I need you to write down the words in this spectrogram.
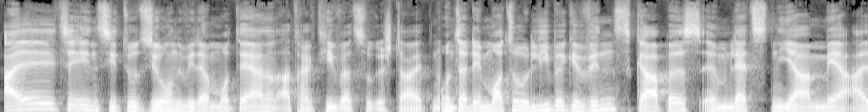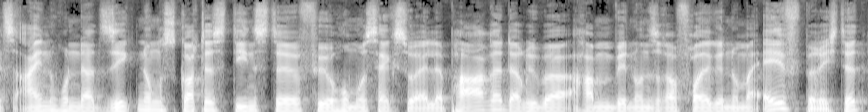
alte Institution wieder modern und attraktiver zu gestalten. Unter dem Motto Liebe gewinnt gab es im letzten Jahr Jahr mehr als 100 Segnungsgottesdienste für homosexuelle Paare. Darüber haben wir in unserer Folge Nummer 11 berichtet.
